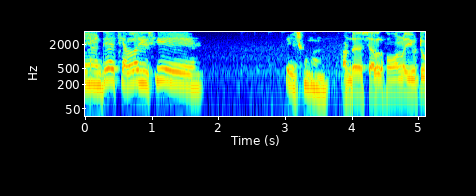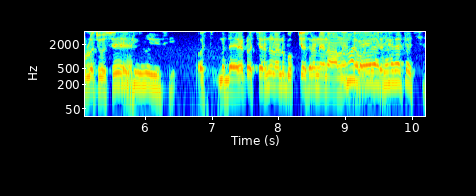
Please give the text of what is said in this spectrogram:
ఏమంటే సెల్ల చూసి తెలుసుకున్నాను. అంటే సెల్ ఫోన్లో యూట్యూబ్లో చూసి చూసి. డైరెక్ట్ వచ్చారండి? లేదంటే బుక్ చేశారండి? నేను ఆన్లైన్ డైరెక్ట్ వచ్చా.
